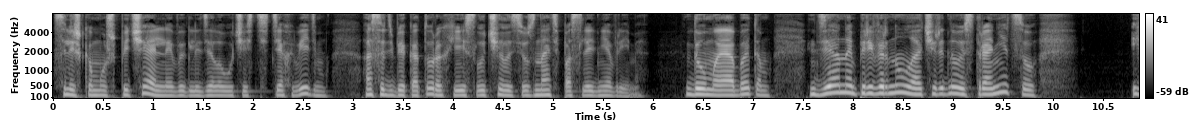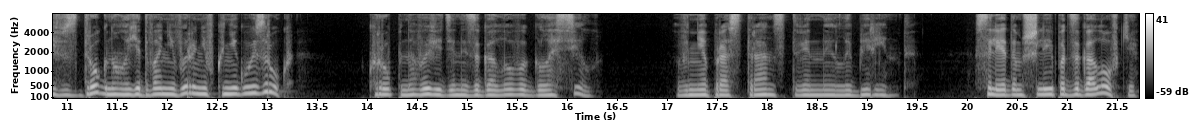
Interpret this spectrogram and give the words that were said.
Слишком уж печальной выглядела участь тех ведьм, о судьбе которых ей случилось узнать в последнее время. Думая об этом, Диана перевернула очередную страницу и вздрогнула, едва не выронив книгу из рук. Крупно выведенный заголовок гласил «Внепространственный лабиринт». Следом шли подзаголовки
